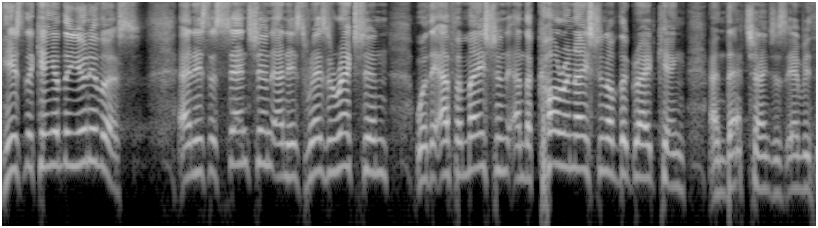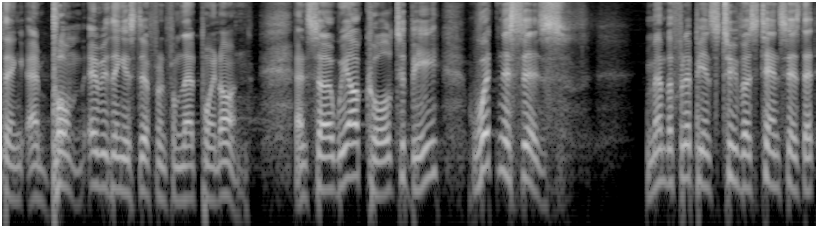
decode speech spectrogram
He's the king of the universe. And his ascension and his resurrection were the affirmation and the coronation of the great king. And that changes everything. And boom, everything is different from that point on. And so we are called to be witnesses. Remember, Philippians 2, verse 10 says that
